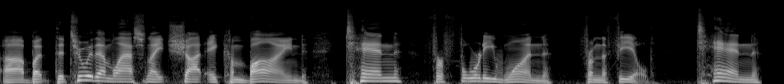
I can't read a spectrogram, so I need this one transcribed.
uh, but the two of them last night shot a combined 10 for 41 from the field. 10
